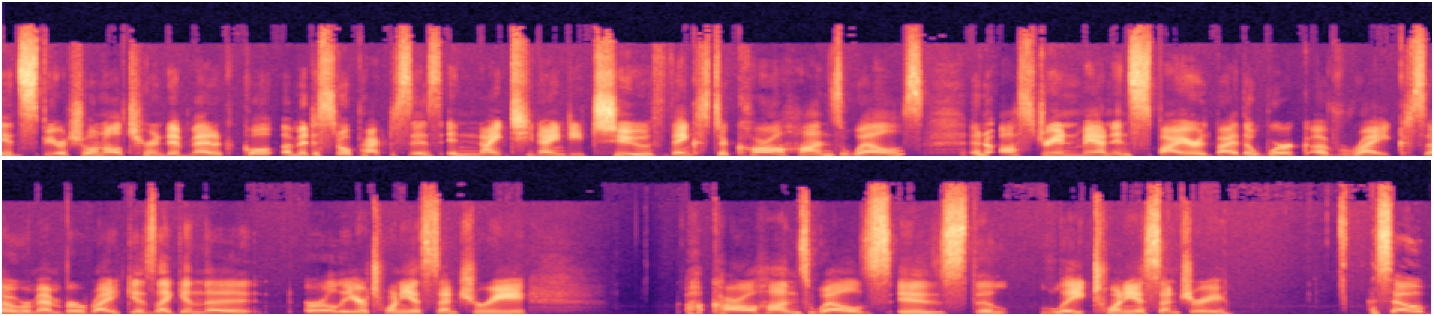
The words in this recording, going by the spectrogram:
in spiritual and alternative medical uh, medicinal practices in 1992, thanks to Karl Hans Welz, an Austrian man inspired by the work of Reich. So remember, Reich is like in the earlier 20th century. Karl Hans Welz is the late 20th century. So,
